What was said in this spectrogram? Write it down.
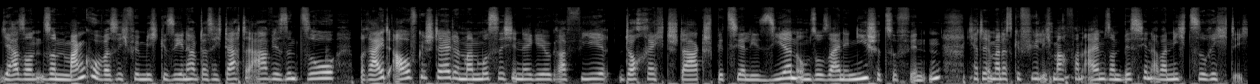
ja, so, so ein Manko, was ich für mich gesehen habe, dass ich dachte, ah, wir sind so breit aufgestellt und man muss sich in der Geografie doch recht stark spezialisieren, um so seine Nische zu finden. Ich hatte immer das Gefühl, ich mache von allem so ein bisschen, aber nicht so richtig.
